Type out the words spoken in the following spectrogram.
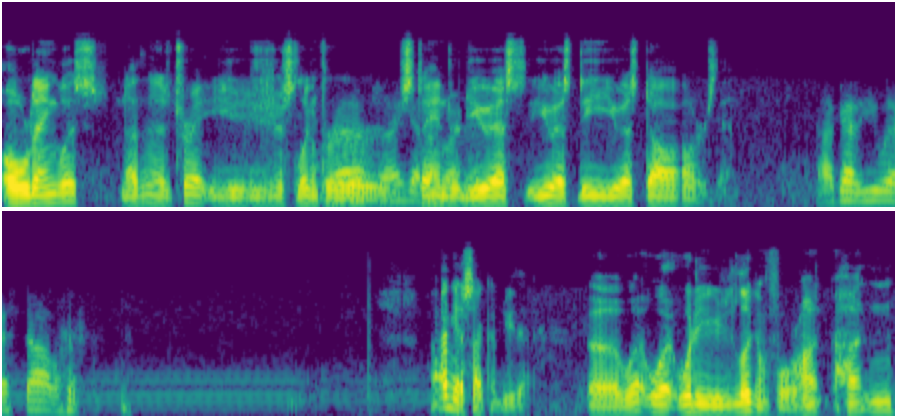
Old English, nothing to trade. You're just looking No, for got standard US USD US dollars. Then I got a U.S. dollar. I guess I could do that. Uh, what what what are you looking for? Hunt hunting?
